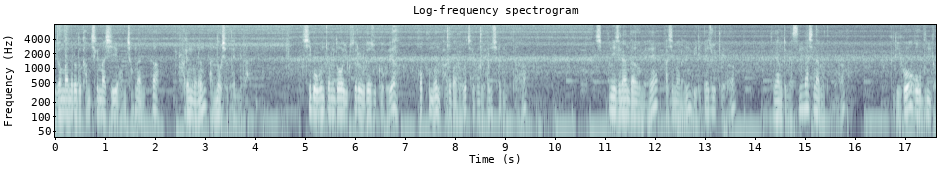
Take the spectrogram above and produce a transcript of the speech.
이것만으로도 감칠맛이 엄청나니까 다른 거는 안 넣으셔도 됩니다. 15분 정도 육수를 우려줄 거고요. 거품은 바로바로 제거를 해주셔야 됩니다. 10분이 지난 다음에 다시마는 미리 빼줄게요. 그냥 두면 쓴맛이 나거든요. 그리고 5분 더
